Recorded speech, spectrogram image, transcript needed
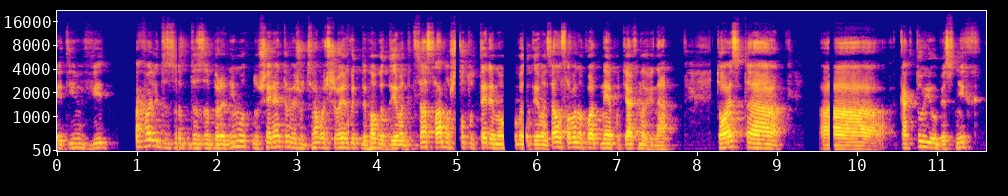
един вид трябва ли да, да забраним отношенията между двама човека, които не могат да имат деца, само защото те не могат да имат деца, особено когато не е по тяхна вина. Тоест, а, а, както и обясних,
